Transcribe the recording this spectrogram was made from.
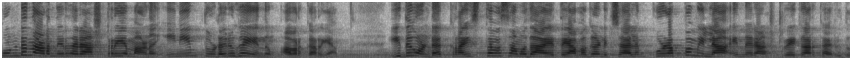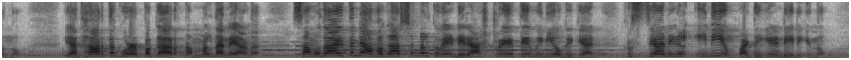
കൊണ്ടു നടന്നിരുന്ന രാഷ്ട്രീയമാണ് ഇനിയും തുടരുകയെന്നും അവർക്കറിയാം. ഇതുകൊണ്ട് ക്രൈസ്തവ സമുദായത്തെ അവഗണിച്ചാലും കുഴപ്പമില്ല എന്ന് രാഷ്ട്രീയക്കാർ കരുതുന്നു. യഥാർത്ഥ കുഴപ്പക്കാർ നമ്മൾ തന്നെയാണ്. സമുദായത്തിന്റെ അവകാശങ്ങൾക്ക് വേണ്ടി രാഷ്ട്രീയത്തെ വിനിയോഗിക്കാൻ ക്രിസ്ത്യാനികൾ ഇനിയും പഠിക്കേണ്ടിയിരിക്കുന്നു.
